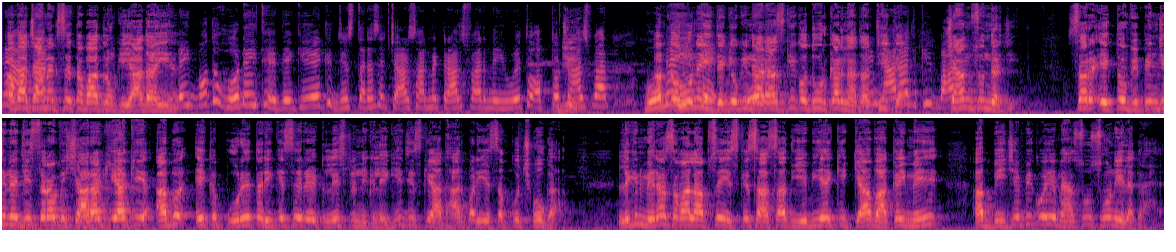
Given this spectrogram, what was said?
अब अचानक से तबादलों की याद आई है। नहीं वो तो हो नहीं थे। देखिए कि जिस तरह से चार साल में ट्रांसफ़र नहीं हुए तो अब तो ट्रांसफ़र अब तो हो नहीं थे। क्योंकि नाराज़गी को दूर करना था ठीक है। श्याम सुंदर जी सर एक तो विपिन जी ने जिस तरफ़ इशारा किया कि अब एक पूरे तरीके से रेट लिस्ट निकलेगी जिसके आधार पर यह सब कुछ होगा। लेकिन मेरा सवाल आपसे इसके साथ साथ ये भी है कि क्या वाकई में अब बीजेपी को ये महसूस होने लगा है?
